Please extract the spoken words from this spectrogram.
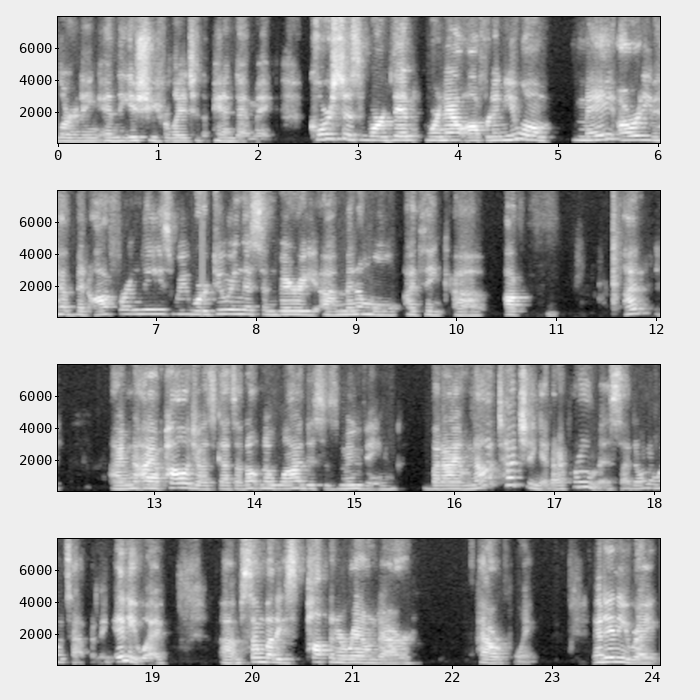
learning and the issues related to the pandemic. Courses were then were now offered, and you all may already have been offering these. We were doing this in very uh, minimal, I think. Uh, I, I'm, I apologize, guys. I don't know why this is moving, but I am not touching it. I promise. I don't know what's happening. Anyway, um, somebody's popping around our PowerPoint. At any rate,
